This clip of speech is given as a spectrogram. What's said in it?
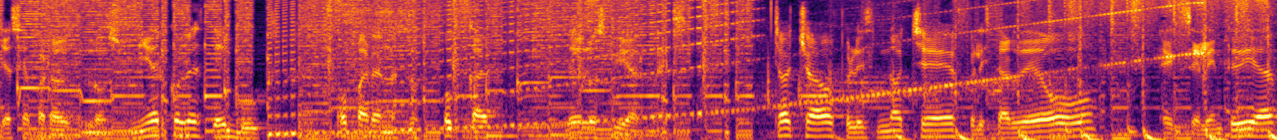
ya sea para los miércoles del book o para nuestros podcasts de los viernes. Chao, chao, feliz noche, feliz tarde o excelente día.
